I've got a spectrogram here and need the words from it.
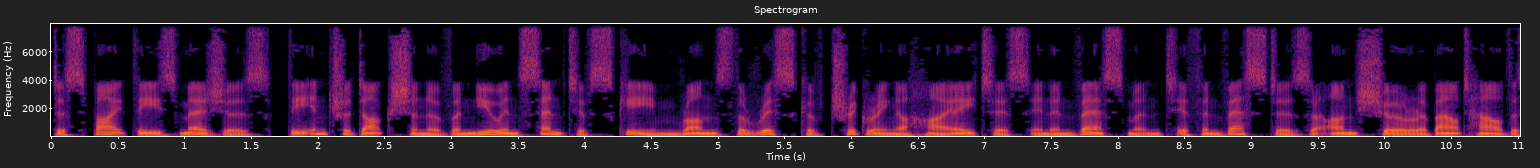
Despite these measures, the introduction of a new incentive scheme runs the risk of triggering a hiatus in investment if investors are unsure about how the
